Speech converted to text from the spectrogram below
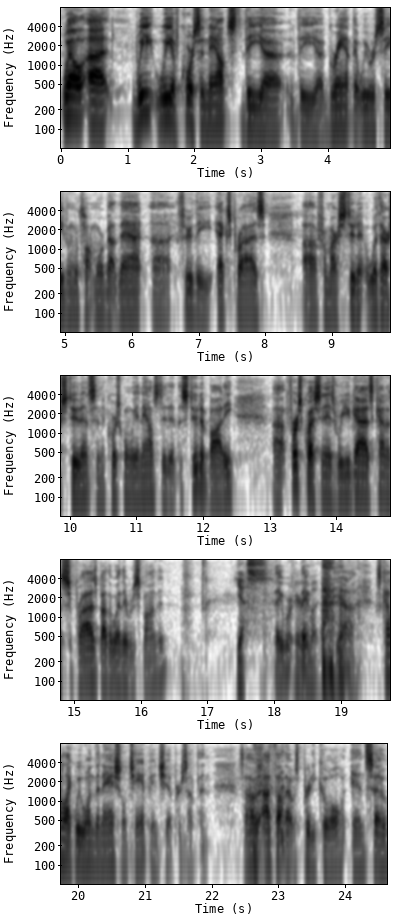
Well, uh, we we of course announced the uh, the uh, grant that we received, and we'll talk more about that uh, through the X Prize uh, from our student with our students, and of course when we announced it at the student body. Uh, first question is: Were you guys kind of surprised by the way they responded? Yes, They were very they, much. yeah, it's kind of like we won the national championship or something. So I, I thought that was pretty cool, and so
